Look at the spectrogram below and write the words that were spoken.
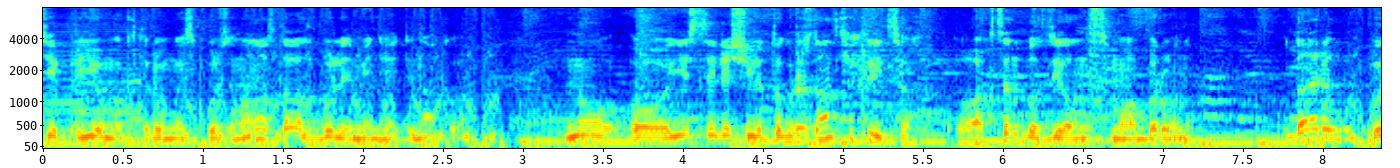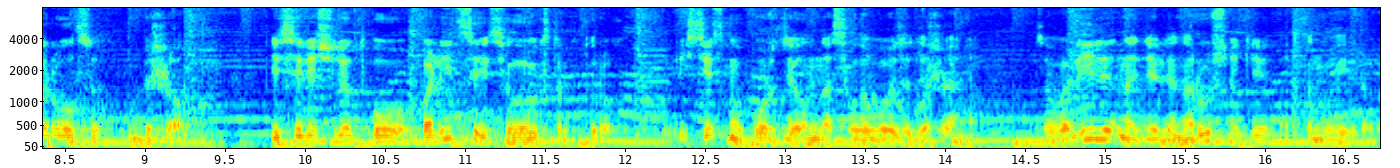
те приемы, которые мы используем, оно осталось более-менее одинаковым. Но э, если речь идет о гражданских лицах, э, акцент был сделан на самооборону. Ударил, вырвался, убежал. Если речь идет о полиции, силовых структурах, естественно, упор сделан на силовое задержание. Завалили, надели наручники, отконвоировали.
